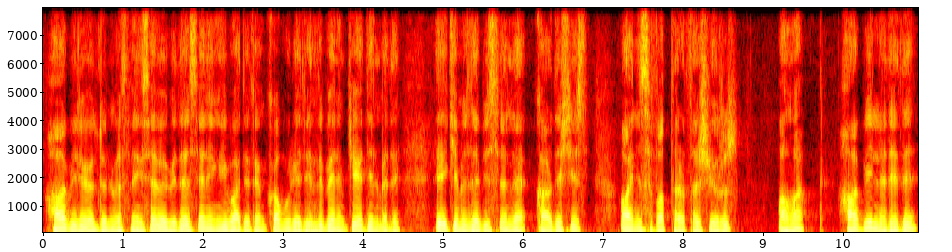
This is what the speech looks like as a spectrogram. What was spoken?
Habil'i öldürmesinin sebebi de senin ibadetin kabul edildi, benimki edilmedi. E ikimiz de biz seninle kardeşiz, aynı sıfatları taşıyoruz. Ama Habil ne dedi?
